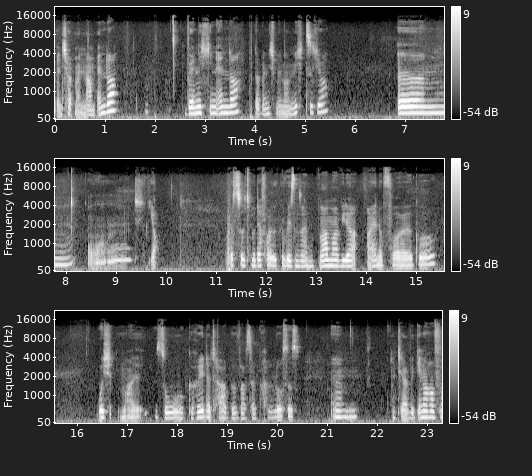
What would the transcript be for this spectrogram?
wenn ich halt meinen Namen ändere. Wenn ich ihn ändere, da bin ich mir noch nicht sicher. Ähm, und ja. Das soll es mit der Folge gewesen sein. War mal wieder eine Folge, wo ich mal so geredet habe, was da gerade los ist. Ähm, und ja, wir gehen noch auf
